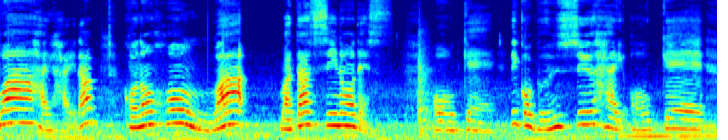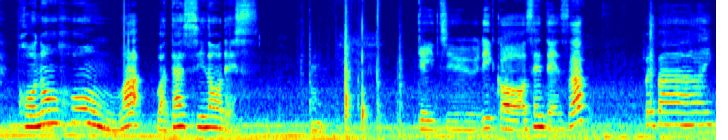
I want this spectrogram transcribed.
は係係啦この本は私のです。OK リコ文集杯 OK。この本は私のです。うん。ゲイチューリコセンテンスバイバイ。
